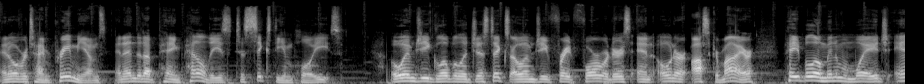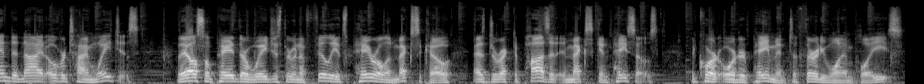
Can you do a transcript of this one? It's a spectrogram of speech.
and overtime premiums and ended up paying penalties to 60 employees. OMG Global Logistics, OMG Freight Forwarders, and owner Oscar Meyer paid below minimum wage and denied overtime wages. They also paid their wages through an affiliate's payroll in Mexico as direct deposit in Mexican pesos. The court ordered payment to 31 employees.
